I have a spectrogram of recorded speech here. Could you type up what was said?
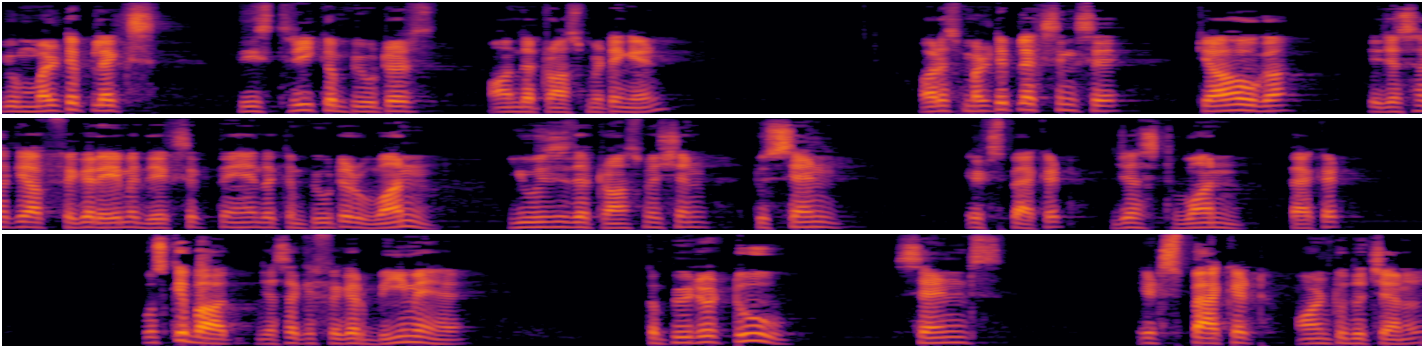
you multiplex these three computer on the transmitting end اور اس ملٹی پلیکسنگ سے کیا ہوگا کہ جیسا کہ آپ فگر اے میں دیکھ سکتے ہیں the computer one use the transmission to send its packet packet just one اس کے بعد جیسا کہ فگر بی میں ہے computer two to its packet on on the channel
